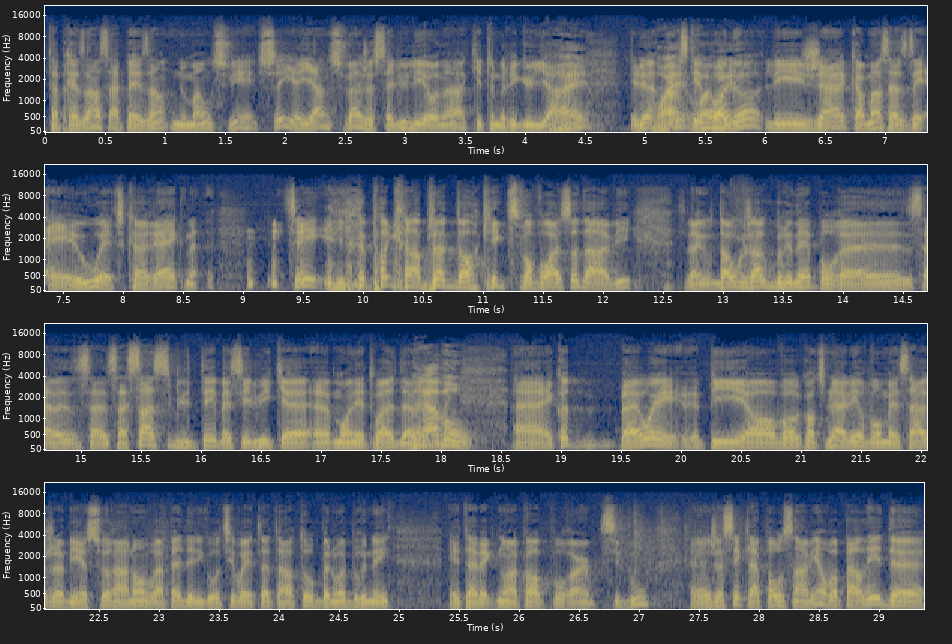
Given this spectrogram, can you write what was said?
Ta présence apaisante nous manque. Tu, sais, Yann, souvent, je salue Léona, qui est une régulière. Et là, parce qu'elle n'est pas là, les gens commencent à se dire Hey, où es-tu correct? Tu sais, il n'y a pas grand bloc d'hockey que tu vas voir ça dans la vie. Donc, Jacques Brunet, pour euh, sa, sensibilité, ben, c'est lui qui a euh, mon étoile de la Bravo. Euh, écoute, ben oui, puis on va continuer à lire vos messages, bien sûr, en nom. On vous rappelle, Denis Gauthier va être là tantôt. Benoît Brunet est avec nous encore pour un petit bout. Euh, je sais que la pause s'en vient. On va parler de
